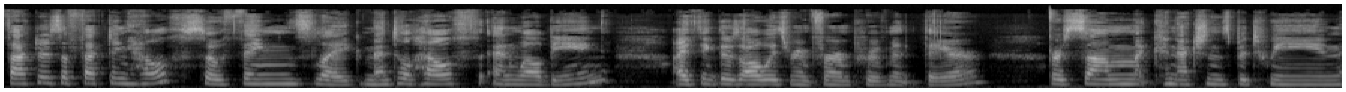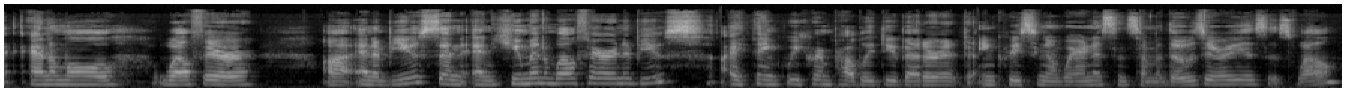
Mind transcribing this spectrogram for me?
factors affecting health. So things like mental health and well being. I think there's always room for improvement there. For some connections between animal welfare uh, and abuse and, and human welfare and abuse, I think we can probably do better at increasing awareness in some of those areas as well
